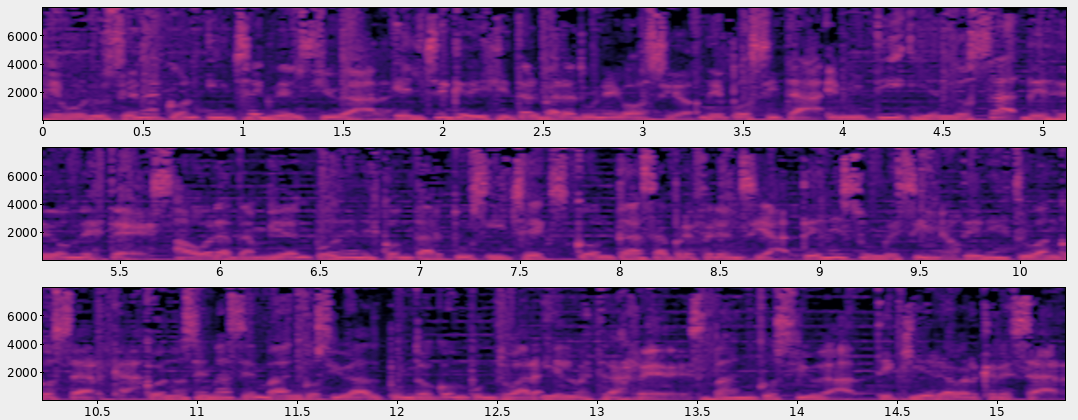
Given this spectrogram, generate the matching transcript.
Evoluciona con eCheck del Ciudad, el cheque digital para tu negocio. Deposita, emití y endosá desde donde estés. Ahora también podés descontar tus e-checks con tasa preferencial. Tenés un vecino, tenés tu banco cerca. Conoce más en bancociudad.com.ar y en nuestras redes. Banco Ciudad, te quiere ver crecer.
